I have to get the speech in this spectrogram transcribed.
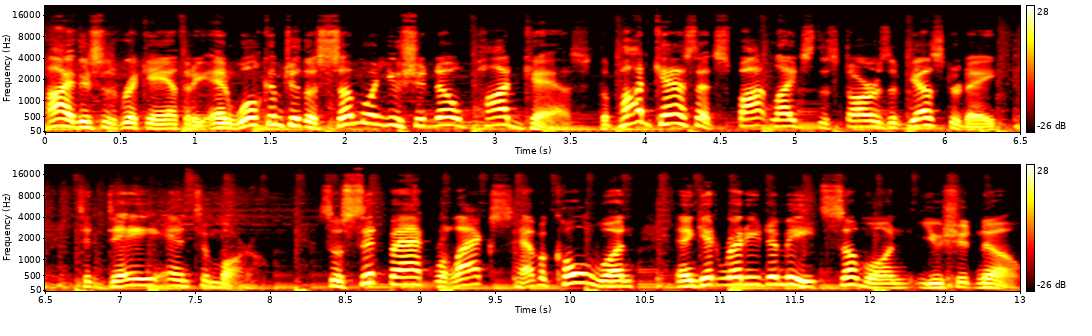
Hi, this is Rik Anthony, and welcome to the Someone You Should Know podcast, the podcast that spotlights the stars of yesterday, today, and tomorrow. So sit back, relax, have a cold one, and get ready to meet someone you should know.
